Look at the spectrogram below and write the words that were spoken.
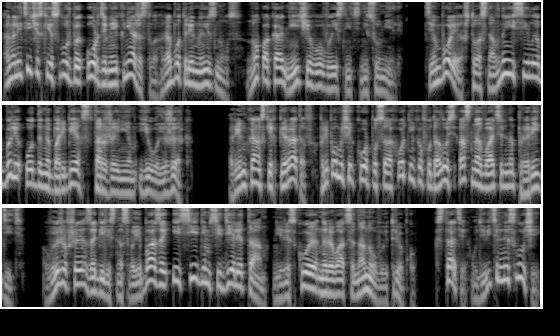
Аналитические службы Ордена и Княжества работали на износ, но пока ничего выяснить не сумели. Тем более, что основные силы были отданы борьбе с вторжением Йо и Жерк. Ринканских пиратов при помощи корпуса охотников удалось основательно проредить. Выжившие забились на свои базы и сиднем сидели там, не рискуя нарываться на новую трепку. Кстати, удивительный случай.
